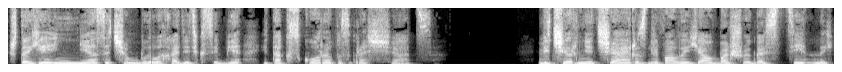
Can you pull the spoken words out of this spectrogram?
что ей незачем было ходить к себе и так скоро возвращаться. Вечерний чай разливала я в большой гостиной,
